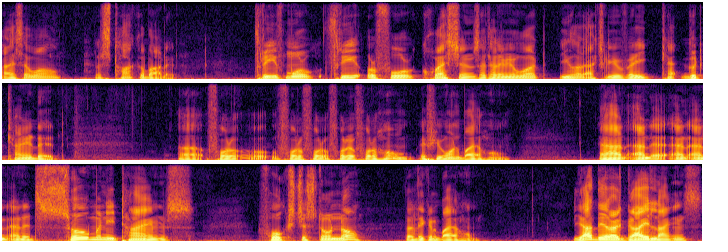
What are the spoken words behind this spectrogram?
I said, well, let's talk about it. Three more, three or four questions. I tell him, you know what? You are actually a very ca- good candidate uh, for for for for for a home if you want to buy a home. And and and and and it's so many times, folks just don't know that they can buy a home. Yeah, there are guidelines,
